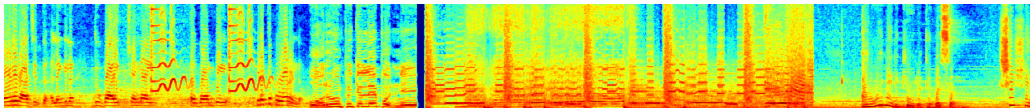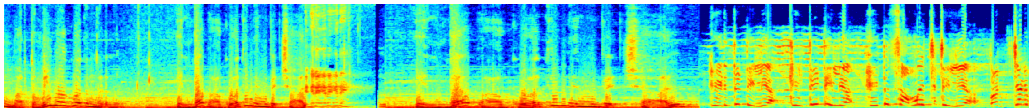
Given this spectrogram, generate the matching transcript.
വേറെ രാജ്യത്ത് അല്ലെങ്കിൽ ദുബായ് ചെന്നൈ ബോംബെ ഇവിടൊക്കെ പോകാറുണ്ട് ഓർമ്മിപ്പിക്കല്ലേ പൊന്നെ? അങ്ങനെ ഇരിക്കെ ഒരു ദിവസം ശിഷ്യന്മാർ തമ്മിൽ വാഗ്വാദം നടന്നു. എന്താ വാഗ്വാദം എന്ന് വെച്ചാൽ എന്താ വാഗ്വാദം എന്ന് വെച്ചാൽ എടുത്തിട്ടില്ല കിട്ടിയിട്ടില്ല എട്ട് സമ്മതിച്ചിട്ടില്ല. ഒറ്റടി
